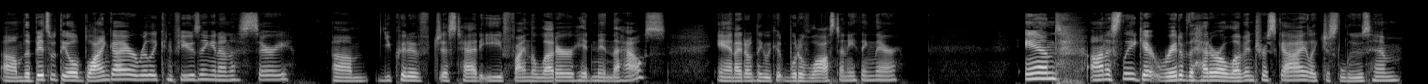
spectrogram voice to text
Um, the bits with the old blind guy are really confusing and unnecessary. Um, you could have just had Eve find the letter hidden in the house, and I don't think we could would have lost anything there. And honestly, get rid of the hetero love interest guy, like just lose him.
